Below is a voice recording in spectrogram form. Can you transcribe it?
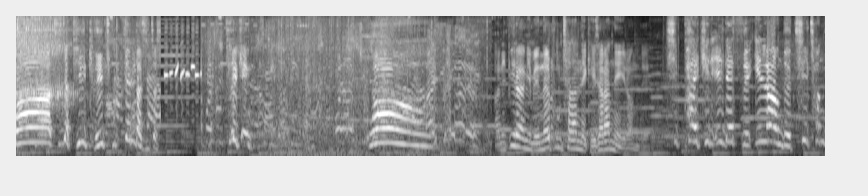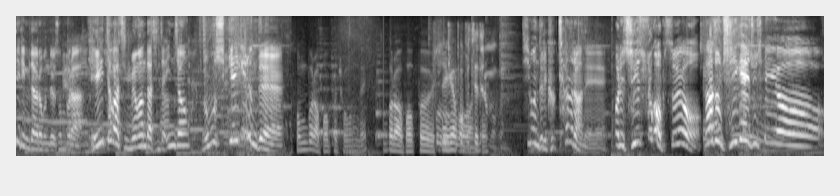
와 진짜 딜개 좆된다 진짜. 트래킹. 와. 아니 삐랑이 맨날 폼 찾았네 개 잘았네 이런데 18킬 1데스 1라운드 7천딜입니다 여러분들 손보라 데이터가 증명한다 진짜 인정? 너무 쉽게 이기는데 솜브라 버프 좋은데? 솜브라 버프 시계 먹었는데 팀원들이 극찬을 하네. 아니 질 수가 없어요. 나 좀 지게 해주세요.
